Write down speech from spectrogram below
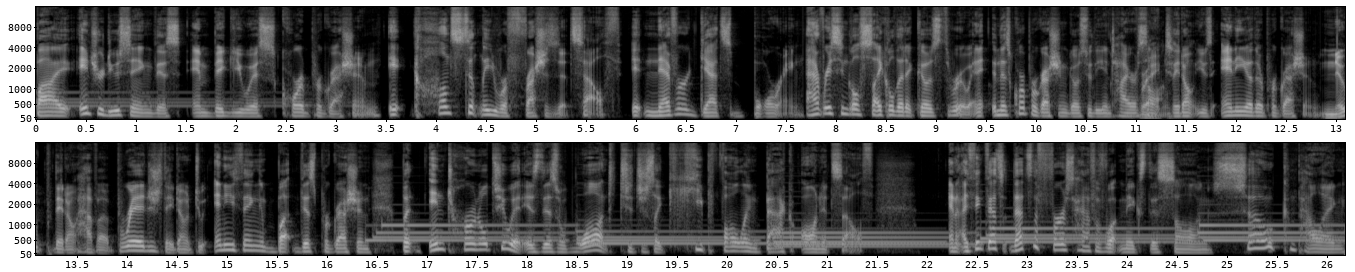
By introducing this ambiguous chord progression, it constantly refreshes itself. It never gets boring. Every single cycle that it goes through, and, and this chord progression goes through the entire song. Right. They don't use any other progression. Nope. They don't have a bridge. They don't do anything but this progression. But internal to it is this want to just like keep falling back on itself. And I think that's that's the first half of what makes this song so compelling.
